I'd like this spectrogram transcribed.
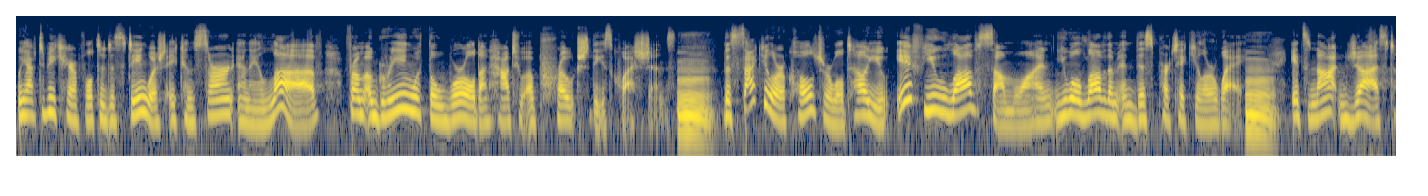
we have to be careful to distinguish a concern and a love from agreeing with the world on how to approach these questions. Hmm. The secular culture will tell you if you love someone, you will love them in this particular way. Hmm. It's not just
